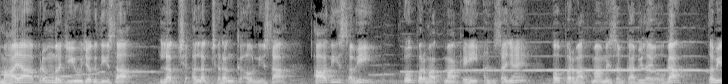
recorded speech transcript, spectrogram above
माया, ब्रह्म, जीव, जगदीशा। लक्ष्य अलक्ष रंक और निशा। आदि सभी तो परमात्मा के ही अंशज हैं और परमात्मा में सबका विलय होगा। तभी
